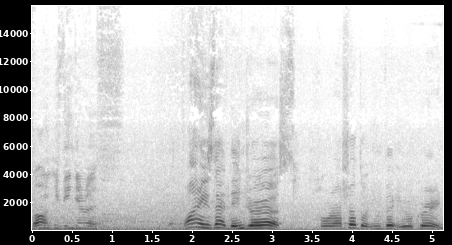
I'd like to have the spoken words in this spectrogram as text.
Sean. It's dangerous. Why is that dangerous for Russia to invade Ukraine?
